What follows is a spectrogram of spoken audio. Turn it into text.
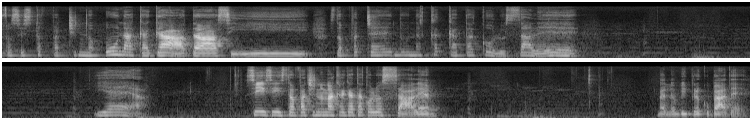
Forse sto facendo una cagata, sì, sto facendo una cagata colossale. Yeah. Sì, sì, sto facendo una cagata colossale. Ma non vi preoccupate.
